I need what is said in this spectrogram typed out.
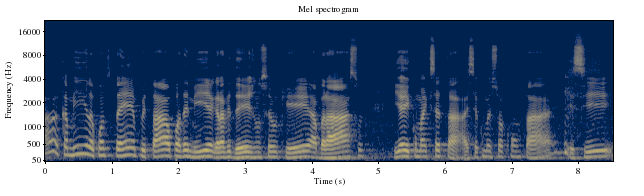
ah, Camila, quanto tempo e tal, pandemia, gravidez, não sei o quê, abraço. E aí, como é que você tá? Aí você começou a contar esse,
